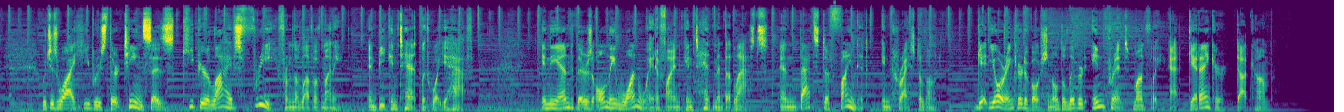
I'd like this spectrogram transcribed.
Which is why Hebrews 13 says, Keep your lives free from the love of money and be content with what you have. In the end, there's only one way to find contentment that lasts, and that's to find it in Christ alone. Get your Anchor devotional delivered in print monthly at getanchor.com.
